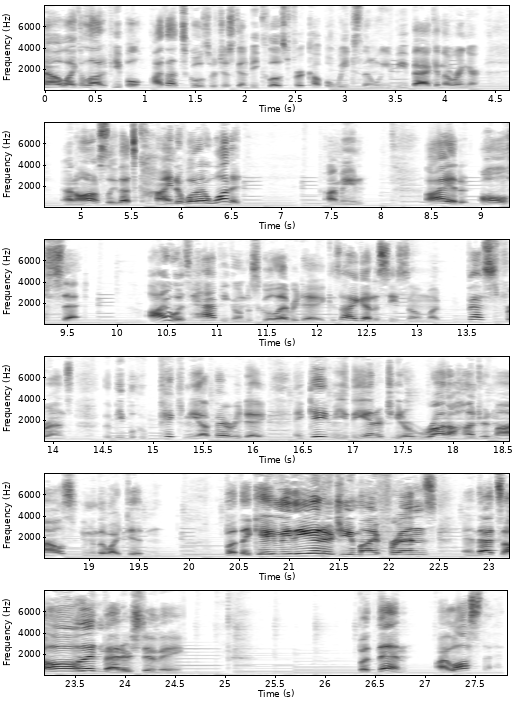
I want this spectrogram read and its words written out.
Now, like a lot of people, I thought schools were just going to be closed for a couple weeks, then we'd be back in the ringer. And honestly, that's kind of what I wanted. I mean, I had it all set. I was happy going to school every day because I got to see some of my best friends, the people who picked me up every day and gave me the energy to run 100 miles, even though I didn't. But they gave me the energy, my friends, and that's all that matters to me. But then, I lost that.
